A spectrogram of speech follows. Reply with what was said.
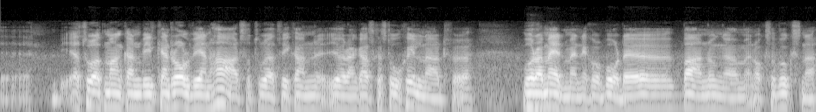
Eh, jag tror att man kan, vilken roll vi än har, så tror jag att vi kan göra en ganska stor skillnad för våra medmänniskor, både barn, unga men också vuxna.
